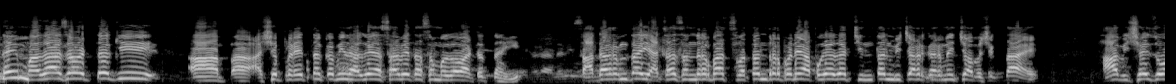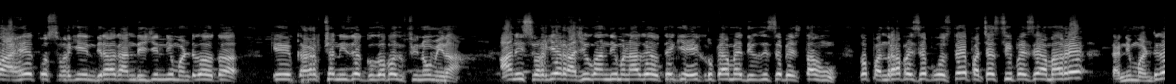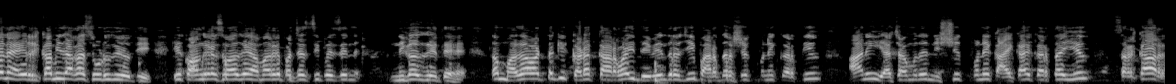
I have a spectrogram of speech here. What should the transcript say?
नाही मला असं वाटतं की असे प्रयत्न कमी झाले असावेत असं मला वाटत नाही. साधारणतः याच्या संदर्भात स्वतंत्रपणे आपल्याला चिंतन विचार करण्याची आवश्यकता आहे. हा विषय जो आहे तो स्वर्गीय इंदिरा गांधीजींनी म्हटलं होतं की corruption is a global phenomena आणि स्वर्गीय राजीव गांधी म्हणाले होते की एक रुपया मैं दिल्ली से बेचता हूँ तो पंधरा पैसे पोचते पचासी पैसे हमारे. त्यांनी म्हटलं नाही रिकामी जागा सोडली होती की काँग्रेस वाले हमारे पचासी पैसे नि- निघल घेते है. तर मला वाटतं की कडक कारवाई देवेंद्रजी पारदर्शकपणे करतील आणि याच्यामध्ये निश्चितपणे काय काय करता येईल सरकार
